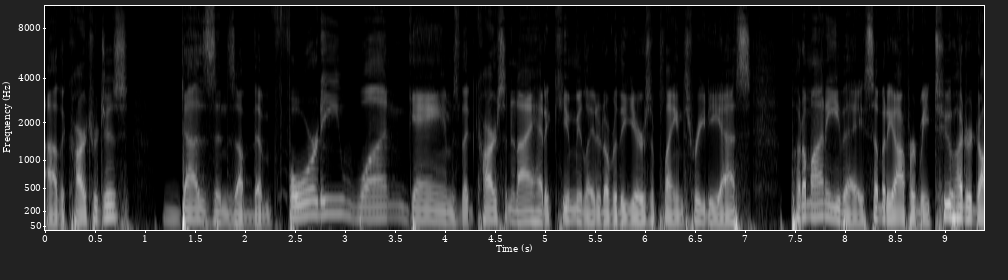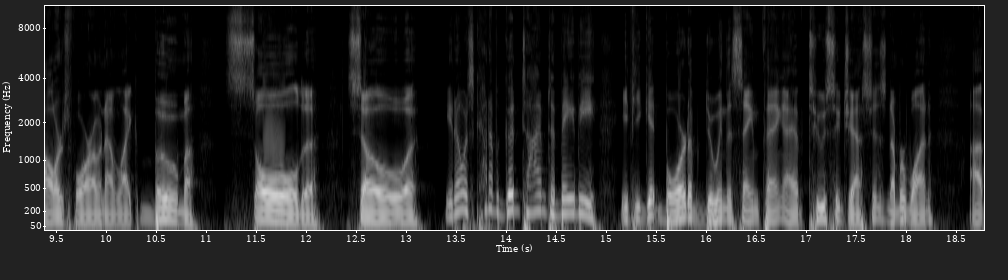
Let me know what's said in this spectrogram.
uh, the cartridges dozens of them 41 games that carson and i had accumulated over the years of playing 3ds put them on eBay. Somebody offered me $200 for them, and I'm like, boom, sold. So, you know, it's kind of a good time to maybe, if you get bored of doing the same thing, I have two suggestions. Number one, uh,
